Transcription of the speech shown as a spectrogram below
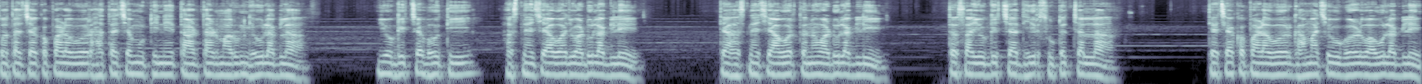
स्वतःच्या कपाळावर हाताच्या मुठीने ताडताड मारून घेऊ लागला. योगेशच्या भोवती हसण्याचे आवाज वाढू लागले. त्या हसण्याची आवर्तनं वाढू लागली. तसा योगेशचा धीर सुटत चालला. त्याच्या कपाळावर घामाचे उघड वाहू लागले.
